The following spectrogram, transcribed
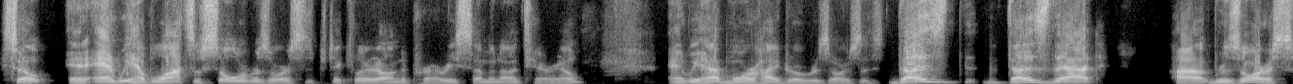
so, and, and we have lots of solar resources, particularly on the prairie, some in Ontario, and we have more hydro resources. Does, does that uh, resource,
